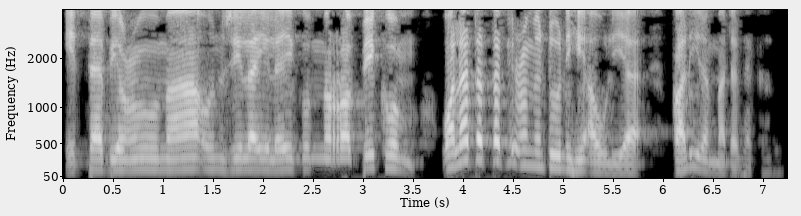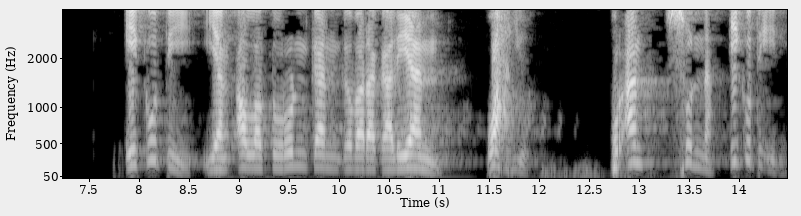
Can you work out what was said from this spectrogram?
"Ittabi'u ma unzila ilaikum min rabbikum wa la tattabi'u min dunihi awliya." Qalilan ma tadhakkarun. Ikuti yang Allah turunkan kepada kalian wahyu. Quran, sunnah, ikuti ini.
